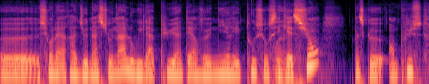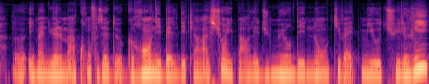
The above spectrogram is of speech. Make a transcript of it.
euh, sur la radio nationale où il a pu intervenir et tout sur ces Ouais. questions. Parce que en plus, euh, Emmanuel Macron faisait de grandes et belles déclarations. Il parlait du mur des noms qui va être mis aux Tuileries.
